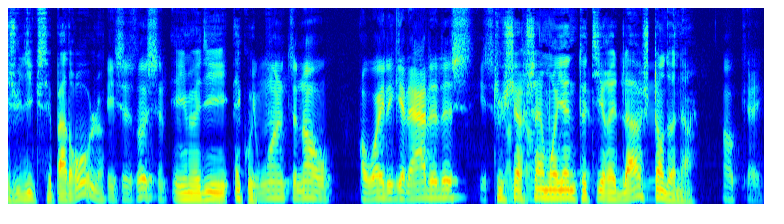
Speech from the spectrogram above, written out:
Je lui dis que c'est pas drôle. He says, listen, Et il me dit, écoute, you wanted to know a way to get out of this? He says, tu "I'm cherchais un moyen you." de te tirer de là, je t'en donne un. Okay.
